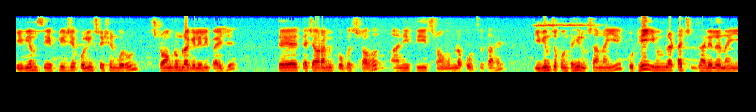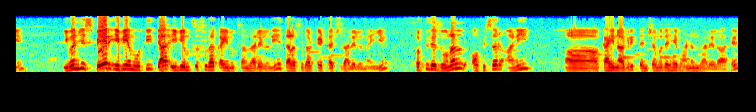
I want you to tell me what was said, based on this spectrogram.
ईव्हीएम सेफली जे पोलिंग स्टेशनवरून स्ट्रॉंग रूमला गेलेली पाहिजे ते त्याच्यावर आम्ही फोकस्ड आहोत आणि ती स्ट्रॉंग रूमला पोहोचत आहे. ईव्हीएमचं कोणतंही नुकसान नाहीये कुठेही ईव्हीएमला टच झालेलं नाहीये. इव्हन जी स्पेअर ईव्हीएम होती त्या ईव्हीएमचं सुद्धा काही नुकसान झालेलं नाहीये त्याला सुद्धा काही टच झालेलं नाहीये. फक्त ते झोनल ऑफिसर आणि काही नागरिक त्यांच्यामध्ये हे भांडण झालेलं आहे.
